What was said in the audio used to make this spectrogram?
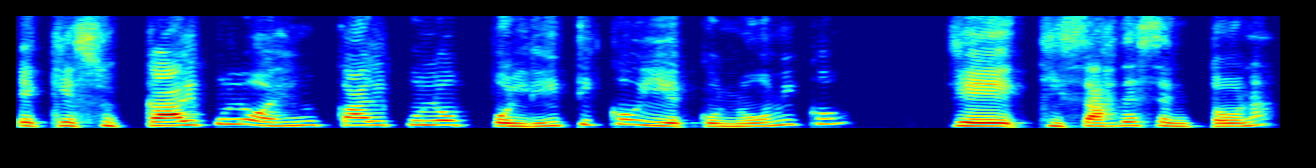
eh, que su cálculo es un cálculo político y económico que quizás desentona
